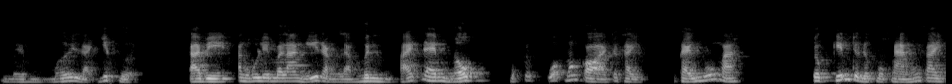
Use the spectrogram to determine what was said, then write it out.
mình mới là giết người tại vì Angulimala nghĩ rằng là mình phải đem nộp một cái món quà cho thầy. Thầy muốn mà cho kiếm cho được một ngàn ngón tay.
